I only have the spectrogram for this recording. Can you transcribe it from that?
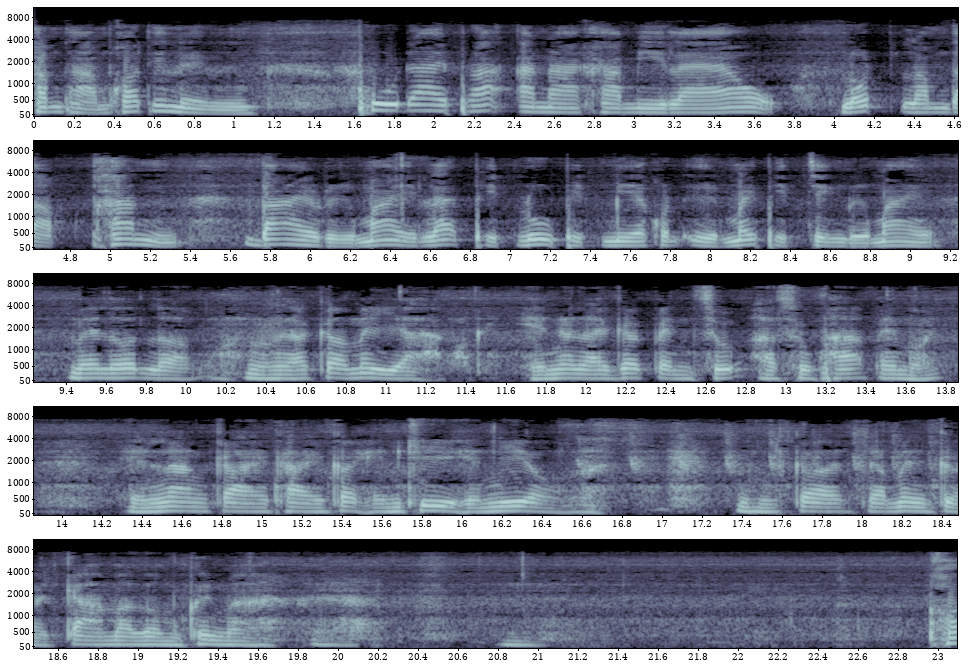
คำถามข้อที่หนึ่ง ผู้ได้พระอนาคามีแล้ว ลดลำดับขั้นได้หรือไม่ และผิดลูกผิดเมียคนอื่นไม่ผิดจริงหรือไม่ ไม่ลดหรอก แล้วก็ไม่อยาก เห็นอะไรก็เป็นสุอสุภะไปหมด เห็นร่างกายใครก็เห็นขี้เห็นเยี่ยวก็จะไม่เกิดการอารมณ์ขึ้นมา ข้อ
